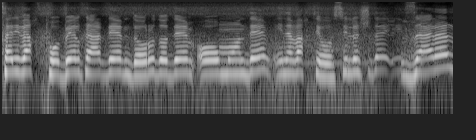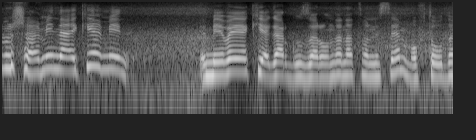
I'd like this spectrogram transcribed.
сари вақт побел кардем дору додем об мондем ина вақти ҳосило шуда. Зарар руш ҳамин ай ки ҳамин мевае ки агар гузаронда натонистем офтобда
